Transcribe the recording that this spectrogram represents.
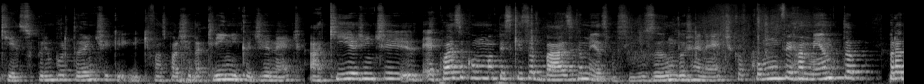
que é super importante e que, que, faz parte da clínica de genética. Aqui a gente é quase como uma pesquisa básica mesmo, assim, usando a genética como uma ferramenta para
